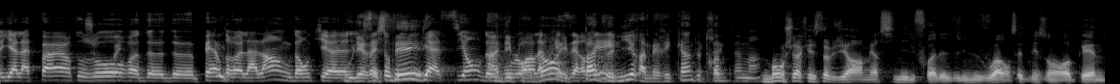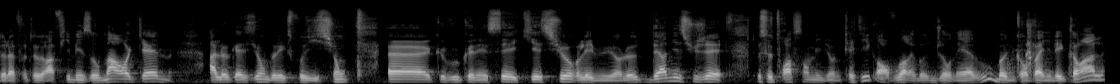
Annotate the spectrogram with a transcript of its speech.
il y a la peur toujours de, de perdre la langue, donc il y a cette obligation de vouloir la indépendant et préserver. pas devenir américain de Trump. Bon, cher Christophe Girard, merci mille fois d'être venu nous voir dans cette maison européenne de la photographie, maison marocaine, à l'occasion de l'exposition euh, que vous connaissez et qui est sur les murs. Le dernier sujet de ce 300 millions de critiques, au revoir et bonne journée à vous, bonne campagne électorale,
